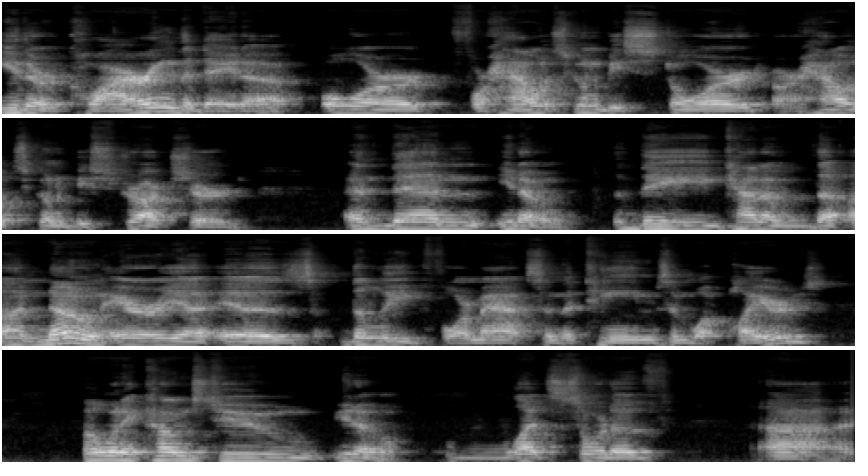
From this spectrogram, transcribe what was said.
either acquiring the data or for how it's going to be stored or how it's going to be structured and then you know the kind of the unknown area is the league formats and the teams and what players but when it comes to you know what sort of uh,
